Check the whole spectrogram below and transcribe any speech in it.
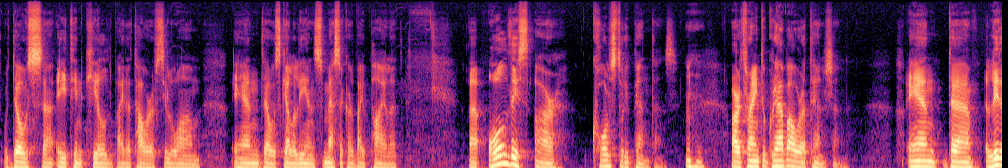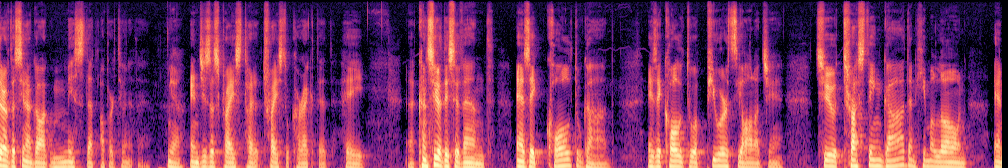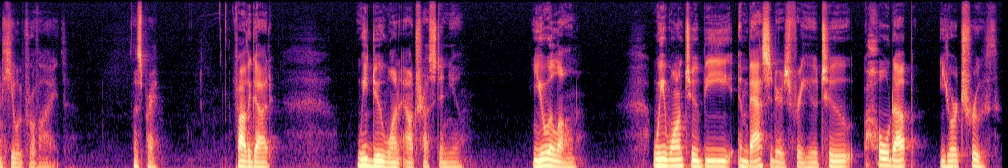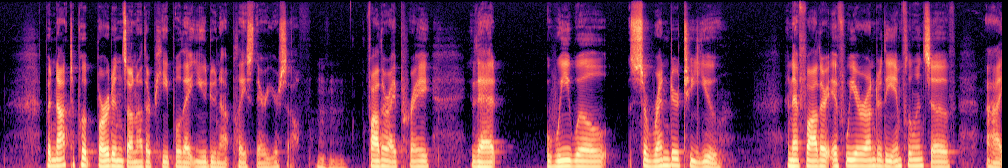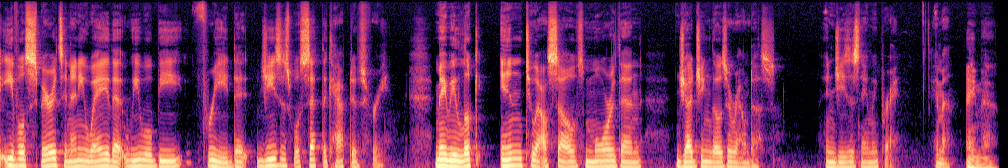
with those uh, 18 killed by the Tower of Siloam and those Galileans massacred by Pilate. Uh, all these are calls to repentance, Mm-hmm. are trying to grab our attention. And the leader of the synagogue missed that opportunity. Yeah. And Jesus Christ t- tries to correct it. Hey, uh, consider this event as a call to God, as a call to a pure theology, to trusting God and Him alone, and He will provide. Let's pray. Father God, we do want our trust in you, you alone. We want to be ambassadors for you, to hold up your truth, but not to put burdens on other people that you do not place there yourself. Mm-hmm. Father, I pray that we will surrender to you. And that, Father, if we are under the influence of uh, evil spirits in any way, that we will be freed, that Jesus will set the captives free. May we look into ourselves more than judging those around us. In Jesus' name we pray. Amen. Amen.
